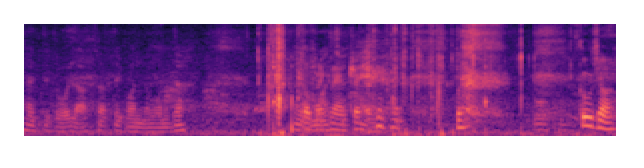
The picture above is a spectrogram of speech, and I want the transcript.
had the door locked up, they won the window. Don't make an entry. Go, John.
